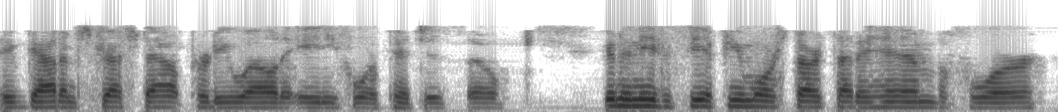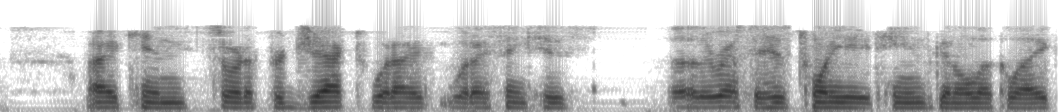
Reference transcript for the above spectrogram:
They've got him stretched out pretty well to 84 pitches, so going to need to see a few more starts out of him before I can sort of project what I what I think his uh, the rest of his 2018 is going to look like.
